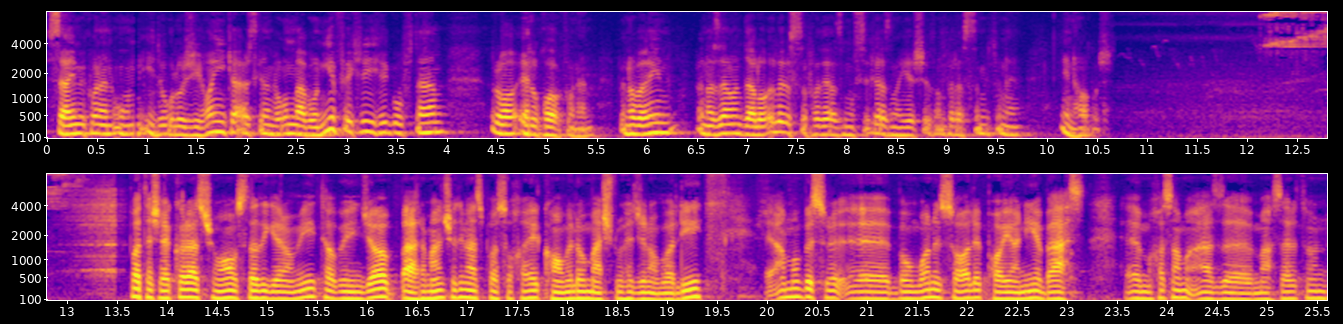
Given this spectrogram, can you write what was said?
سعی می‌کنن اون ایدئولوژی هایی که عرض کردن و اون مبانی فکری که گفتم را القا کنن. بنابراین به نظر من دلایل استفاده از موسیقی از ناحیه شیطان پرسته می‌تونه اینها باشه. با تشکر از شما استاد گرامی تا به اینجا بهرهمند شدیم از پاسخهای کامل و مشروع جنابالی اما به, به عنوان سوال پایانی بحث می‌خواستم از محضرتون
